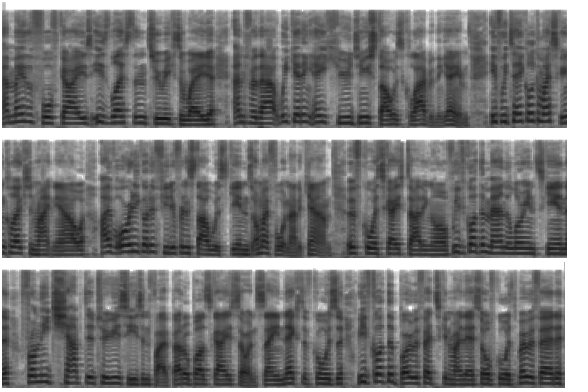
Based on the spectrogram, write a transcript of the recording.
and May the 4th, guys, is less than two weeks away. And for that, we're getting a huge new Star Wars collab in the game. If we take a look at my skin collection right now, I've already got a few different Star Wars skins on my Fortnite account. Of course, guys, starting off, we've got the Mandalorian skin from the Chapter 2 Season 5 Battle Pass, guys, so insane. Next, of course, we've got the Boba Fett skin right there, so of course, Boba Fett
